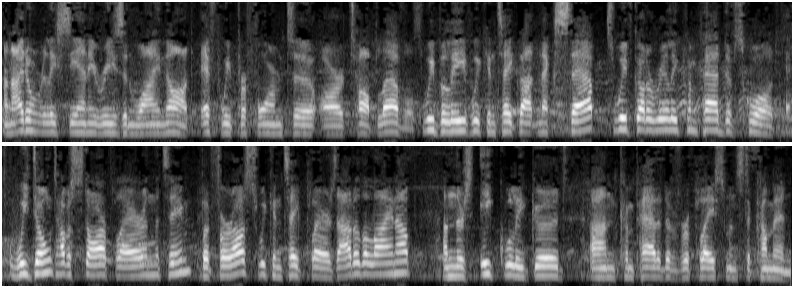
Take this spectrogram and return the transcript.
And I don't really see any reason why not if we perform to our top levels. We believe we can take that next step. So we've got a really competitive squad. We don't have a star player in the team, but for us, we can take players out of the lineup and there's equally good and competitive replacements to come in.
